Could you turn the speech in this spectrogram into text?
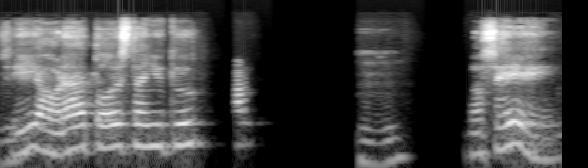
¿sí? Ahora todo está en YouTube, no sé,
